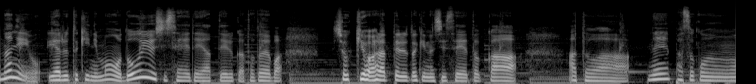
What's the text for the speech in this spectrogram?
何をやる時にもどういう姿勢でやっているか例えば食器を洗ってる時の姿勢とかあとはねパソコン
